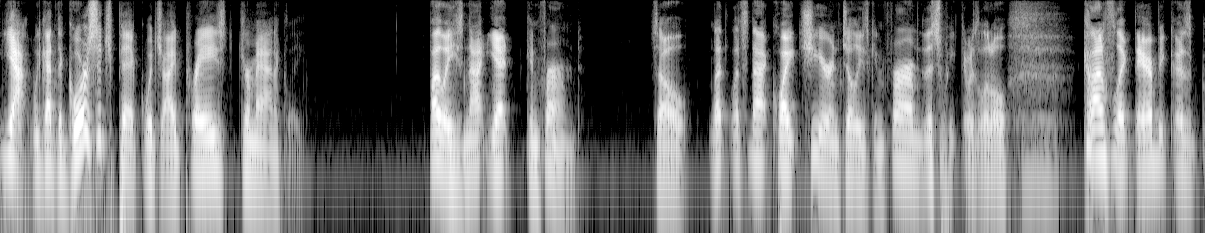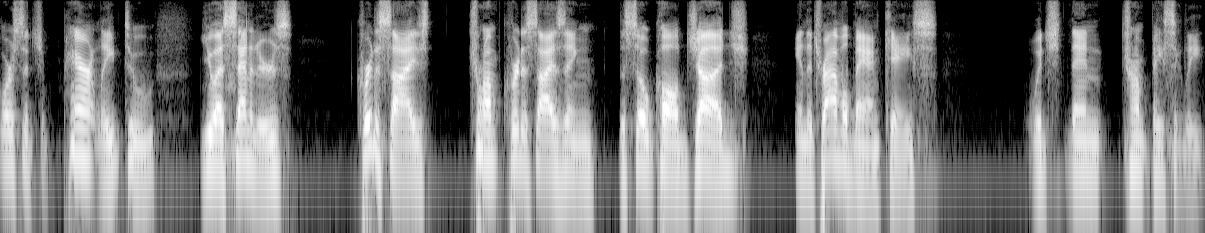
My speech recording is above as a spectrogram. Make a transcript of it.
yeah, we got the Gorsuch pick, which I praised dramatically. By the way, he's not yet confirmed. So let, let's not quite cheer until he's confirmed. This week there was a little conflict there because Gorsuch apparently to U.S. senators criticized Trump criticizing the so called judge in the travel ban case which then Trump basically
